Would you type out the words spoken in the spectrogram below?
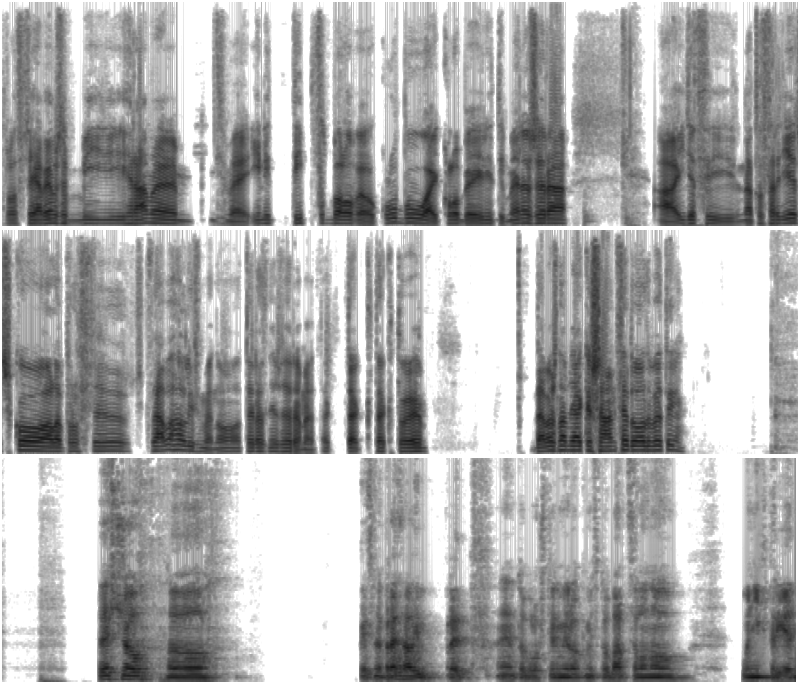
proste, ja viem, že my hráme, my sme iný typ futbalového klubu, aj klub je iný typ manažera, a ide si na to srdiečko, ale proste zaváhali sme, no teraz nežereme. Tak, tak, tak to je. Dávaš nám nejaké šance do odvety? Vieš čo, uh, keď sme prehrali pred, neviem, to bolo 4 rokmi s tou Barcelonou, nich 3-1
